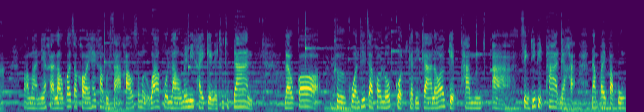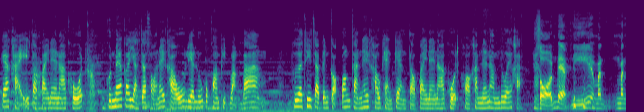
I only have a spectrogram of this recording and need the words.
อะประมาณเนี้ยค่ะ เราก็จะคอยให้คำปรึกษาเขาเสมอว่าคนเราไม่มีใครเก่งในทุกๆด้าน แล้วก็คือควรที่จะเคารพกฎกติกา แล้วก็เก็บคำอ่าสิ่งที่ผิดพลาดเนี่ยค่ะนำไปปรับปรุงแก้ไขต่อไปในอนาคตครับคุณแม่ก็อยากจะสอนให้เขาเรียนรู้กับความผิดหวังบ้างเพื่อที่จะเป็นเกราะป้องกันให้เขาแข็งแกร่งต่อไปในอนาคตขอคำแนะนำด้วยค่ะค่ะ สอนแบบนี้มันมัน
